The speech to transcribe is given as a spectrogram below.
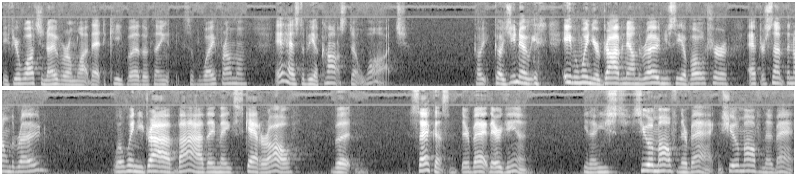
If you're watching over them like that to keep other things away from them, it has to be a constant watch. Because, you know, even when you're driving down the road and you see a vulture after something on the road, well, when you drive by, they may scatter off but seconds, they're back there again. You know, you shoo them off and they're back. You shoo them off and they're back.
